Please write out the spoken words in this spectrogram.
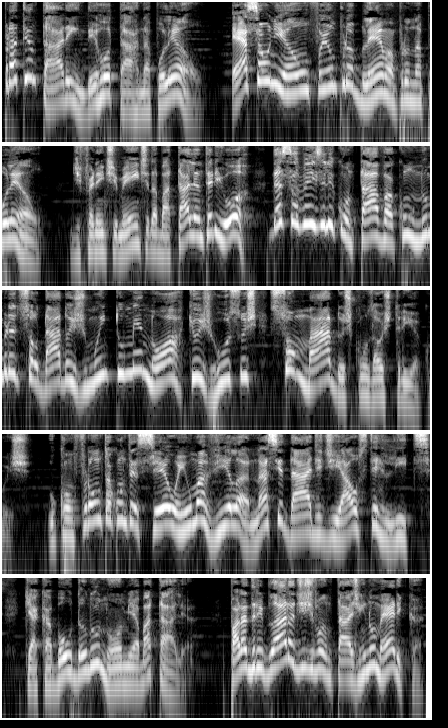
para tentarem derrotar Napoleão. Essa união foi um problema para o Napoleão. Diferentemente da batalha anterior, dessa vez ele contava com um número de soldados muito menor que os russos somados com os austríacos. O confronto aconteceu em uma vila na cidade de Austerlitz, que acabou dando nome à batalha. Para driblar a desvantagem numérica,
